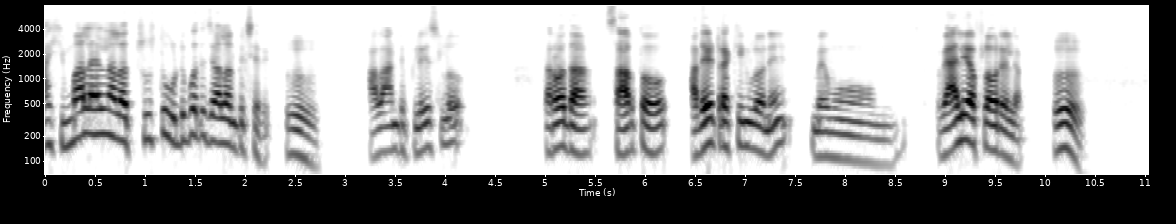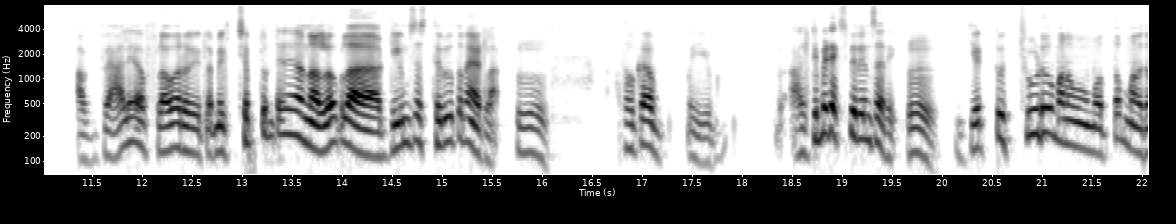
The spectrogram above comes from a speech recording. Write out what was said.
ఆ హిమాలయాలను అలా చూస్తూ ఉండిపోతే చాలా అనిపించేది. అలాంటి ప్లేస్లో తర్వాత సార్తో అదే ట్రెక్కింగ్లోనే మేము వ్యాలీ ఆఫ్ ఫ్లవర్ వెళ్ళాం. ఆ వ్యాలీ ఆఫ్ ఫ్లవర్ ఇట్లా మీకు చెప్తుంటే నా లోపల గ్లిమ్సెస్ తిరుగుతున్నాయి అట్లా. అదొక అల్టిమేట్ ఎక్స్పీరియన్స్ అది. ఎట్టు చూడు మనం మొత్తం మన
